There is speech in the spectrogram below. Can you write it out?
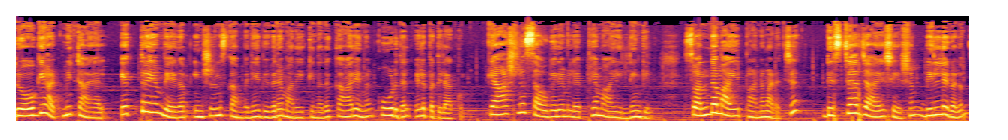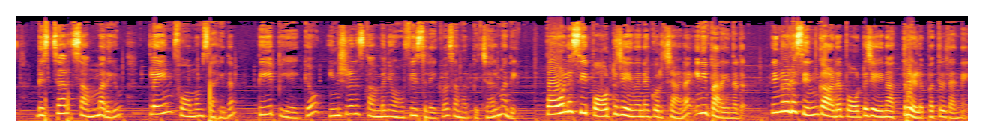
രോഗി അഡ്മിറ്റ് ആയാൽ എത്രയും വേഗം ഇൻഷുറൻസ് കമ്പനിയെ വിവരം അറിയിക്കുന്നത് കാര്യങ്ങൾ കൂടുതൽ എളുപ്പത്തിലാക്കും. ക്യാഷ്ലെസ് സൗകര്യം ലഭ്യമായില്ലെങ്കിൽ സ്വന്തമായി പണമടച്ച് ഡിസ്ചാർജ് ആയ ശേഷം ബില്ലുകളും ഡിസ്ചാർജ് സമ്മറിയും ക്ലെയിം ഫോമും സഹിതം ടി പി എക്കോ ഇൻഷുറൻസ് കമ്പനി ഓഫീസിലേക്കോ സമർപ്പിച്ചാൽ മതി. പോളിസി പോർട്ട് ചെയ്യുന്നതിനെ കുറിച്ചാണ് ഇനി പറയുന്നത്. നിങ്ങളുടെ സിം കാർഡ് പോർട്ട് ചെയ്യുന്ന അത്ര എളുപ്പത്തിൽ തന്നെ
